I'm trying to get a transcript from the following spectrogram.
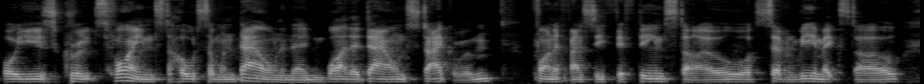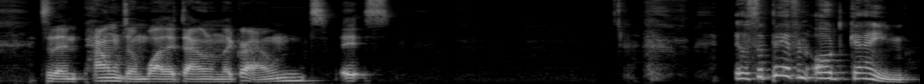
or use Groot's vines to hold someone down, and then while they're down, stagger them, Final Fantasy 15 style or 7 remake style, to then pound them while they're down on the ground. It's it was a bit of an odd game,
